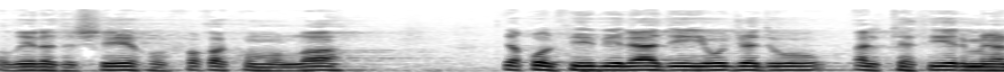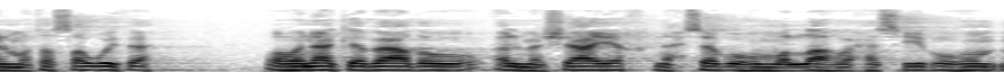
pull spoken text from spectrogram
فضيلة الشيخ وفقكم الله يقول في بلادي يوجد الكثير من المتصوفة وهناك بعض المشايخ نحسبهم والله حسيبهم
